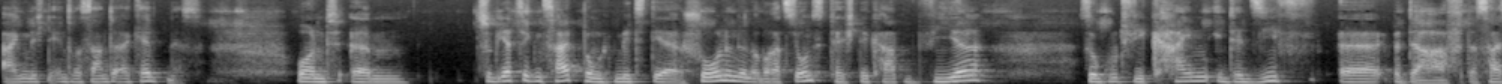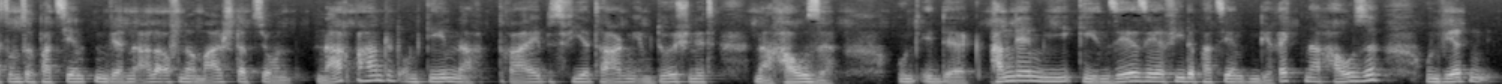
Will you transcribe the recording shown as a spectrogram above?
Eigentlich eine interessante Erkenntnis. Und ähm, zum jetzigen Zeitpunkt mit der schonenden Operationstechnik haben wir so gut wie keinen Intensivbedarf. Das heißt, unsere Patienten werden alle auf Normalstation nachbehandelt und gehen nach drei bis vier Tagen im Durchschnitt nach Hause. Und in der Pandemie gehen sehr, sehr viele Patienten direkt nach Hause und werden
